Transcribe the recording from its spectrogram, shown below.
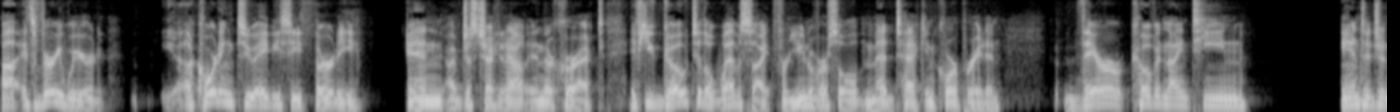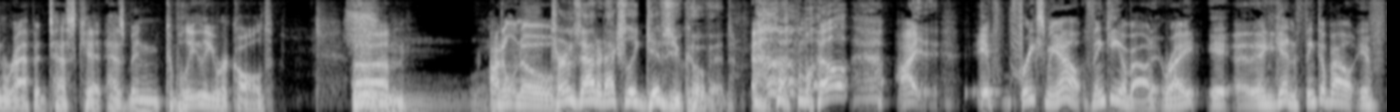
Uh, it's very weird. According to ABC 30, and I've just checked it out, and they're correct. If you go to the website for Universal Meditech Incorporated, their COVID 19 antigen rapid test kit has been completely recalled. Um, I don't know. Turns out it actually gives you COVID. well, I it freaks me out thinking about it. Right? It, again, think about if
